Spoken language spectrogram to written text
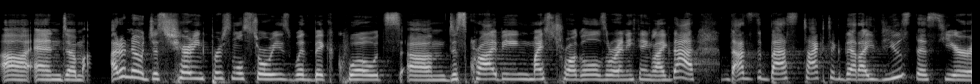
Uh, and um, I don't know, just sharing personal stories with big quotes, um, describing my struggles or anything like that. That's the best tactic that I've used this year.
